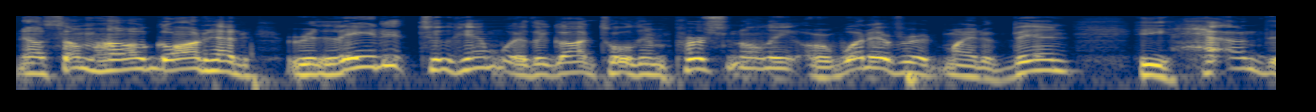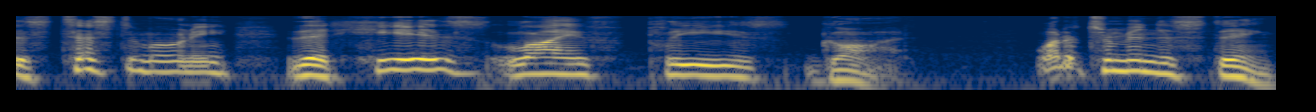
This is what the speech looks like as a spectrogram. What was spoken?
Now, somehow God had related to him, whether God told him personally or whatever it might have been, he had this testimony that his life pleased God. What a tremendous thing.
